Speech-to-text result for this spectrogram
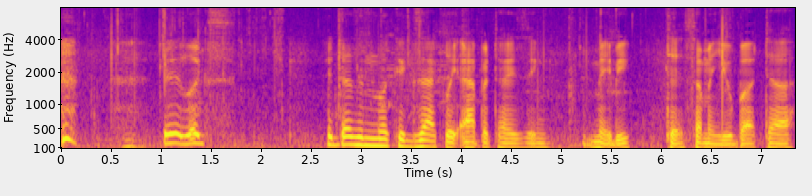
it looks. It doesn't look exactly appetizing, maybe, to some of you, but uh,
